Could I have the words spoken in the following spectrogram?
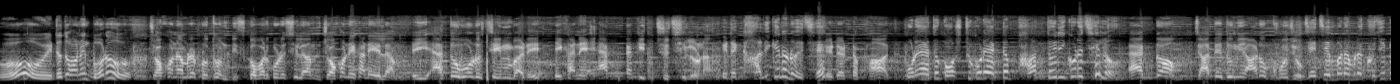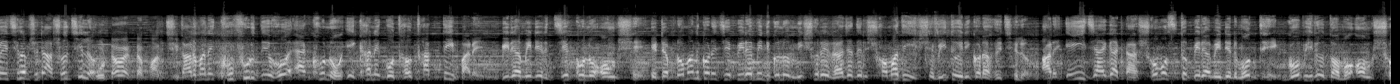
ও এটা তো অনেক বড়। যখন আমরা প্রথম ডিসকভার করেছিলাম যখন এখানে এলাম এই এত বড় চেম্বারে এখানে একটা কিচ্ছু ছিল না। এটা খালি কেন রয়েছে? এটা একটা ফাঁদ। ওরা এত কষ্ট করে একটা ফাঁদ তৈরি করেছিল? একদম যাতে তুমি আরও খোঁজো। যে চেম্বার আমরা খুঁজে পেয়েছিলাম সেটা আসল ছিল? ওটাও একটা ফাঁদ ছিল। তার মানে খুফুর দেহ এখনও এখানে কোথাও থাকতেই পারে। পিরামিডের যে কোনো অংশে। এটা প্রমাণ করে যে পিরামিডগুলো মিশরের রাজাদের সমাধি হিসেবেই তৈরি করা হয়েছিল। আর এই জায়গাটা সমস্ত পিরামিডের মধ্যে গভীরতম অংশ।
